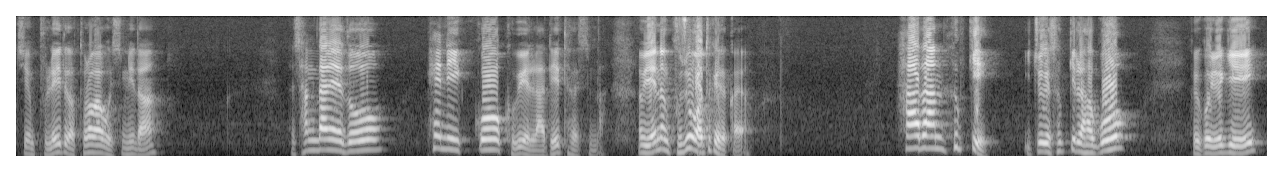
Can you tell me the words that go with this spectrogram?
지금 blade가 돌아가고 있습니다. 상단에도 팬이 있고 그 위에 라디에이터가 있습니다. 얘는 구조가 어떻게 될까요? 하단 흡기 이쪽에서 흡기를 하고 그리고 여기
